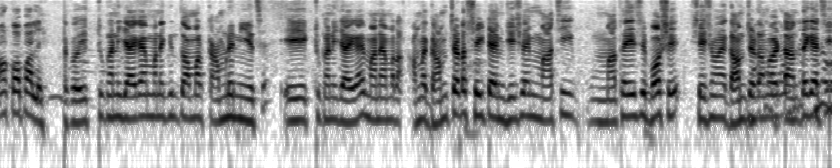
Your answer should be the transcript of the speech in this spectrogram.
আমার কপালে। দেখো একটুখানি জায়গায় মানে কিন্তু আমার কামড়ে নিয়েছে। এই একটুখানি জায়গায় মানে আমার আমার গামছাটা সেই টাইম যে সময় মাছি মাথায় এসে বসে সেই সময় গামছাটা আমার টানতে গেছি।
